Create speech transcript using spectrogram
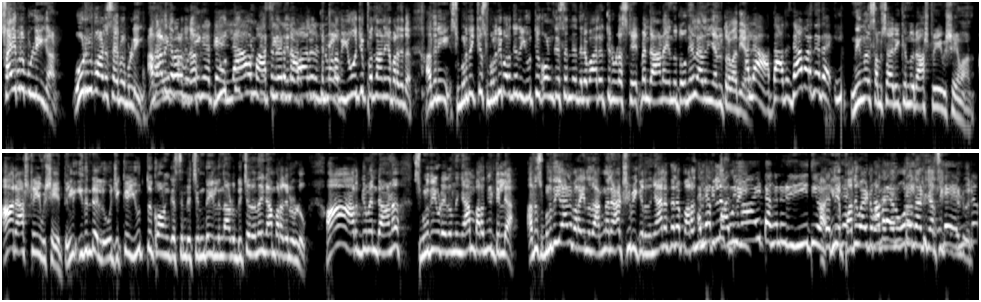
സൈബർ ബുള്ളിംഗ് ആണ്. ഒരുപാട് സൈബർ ബുള്ളിംഗ് അതാണ് ഞാൻ പറഞ്ഞത്. വിയോജിപ്പെന്നാണ് ഞാൻ പറഞ്ഞത്. അതിന് സ്മൃതിക്ക് സ്മൃതി പറഞ്ഞത് യൂത്ത് കോൺഗ്രസിന്റെ നിലവാരത്തിലുള്ള സ്റ്റേറ്റ്മെന്റ് ആണ് എന്ന് തോന്നിയാൽ അതിന് ഞാൻ ഉത്തരവാദിയാണ്. അത് അത് നിങ്ങൾ സംസാരിക്കുന്ന രാഷ്ട്രീയ വിഷയമാണ്. ആ രാഷ്ട്രീയ വിഷയത്തിൽ ഇതിന്റെ ലോജിക്ക് യൂത്ത് കോൺഗ്രസിന്റെ ചിന്തയിൽ നിന്നാണ് ഉദിച്ചതെന്ന് ഞാൻ പറഞ്ഞുള്ളൂ ആ ആർഗ്യുമെന്റ് ആണ് സ്മൃതിയുടേതെന്ന് ഞാൻ പറഞ്ഞിട്ടില്ല. അത് സ്മൃതിയാണ് പറയുന്നത്. അങ്ങനെ ആക്ഷേപിക്കരുത്. ഞാൻ അങ്ങനെ പറഞ്ഞിട്ടില്ല പതിവായിട്ട് അങ്ങനെ ഒരു പതിവായിട്ട് ഞാൻ ഓരോന്നായിട്ട് ചർച്ച ചെയ്യേണ്ടി വരും.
